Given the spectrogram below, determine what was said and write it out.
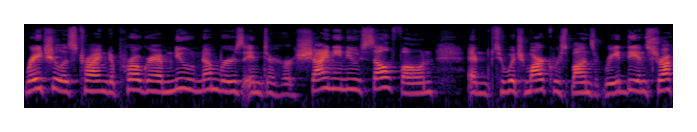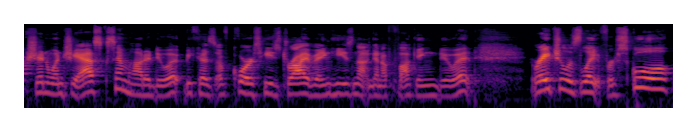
Rachel is trying to program new numbers into her shiny new cell phone, and to which Mark responds, Read the instruction when she asks him how to do it, because of course he's driving, he's not gonna fucking do it. Rachel is late for school.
